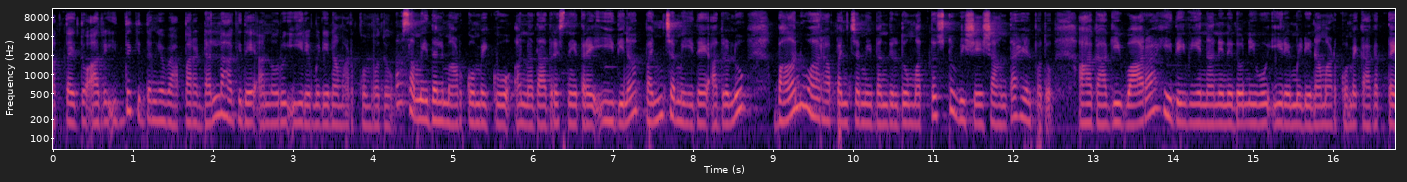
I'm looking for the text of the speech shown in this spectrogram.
ಆಗ್ತಾ ಇತ್ತು, ಆದರೆ ಇದ್ದಕ್ಕಿದ್ದಂಗೆ ವ್ಯಾಪಾರ ಡಲ್ ಆಗಿದೆ ಅನ್ನೋರು ಈ ರೆಮಿಡಿನ ಮಾಡ್ಕೊಬೋದು. ಸಮಯದಲ್ಲಿ ಮಾಡ್ಕೊಬೇಕು ಅನ್ನೋದಾದರೆ ಸ್ನೇಹಿತರೆ, ಈ ದಿನ ಪಂಚಮಿ ಇದೆ. ಅದರಲ್ಲೂ ಭಾನುವಾರ ಪಂಚಮಿ ಬಂದಿರೋದು ಮತ್ತಷ್ಟು ವಿಶೇಷ ಅಂತ ಹೇಳ್ಬೋದು. ಹಾಗಾಗಿ ವಾರಾಹಿ ದೇವಿಯನ್ನು ನೆನೆದು ನೀವು ಈ ರೆಮಿಡಿನ ಮಾಡ್ಕೊಬೇಕಾಗತ್ತೆ.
